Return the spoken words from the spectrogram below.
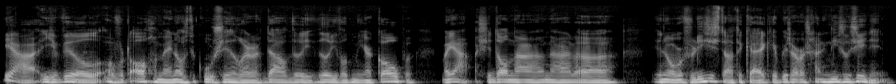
Ja, je wil over het algemeen, als de koers heel erg daalt, wil je, wil je wat meer kopen. Maar ja, als je dan naar, naar uh, enorme verliezen staat te kijken, heb je daar waarschijnlijk niet zo zin in.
